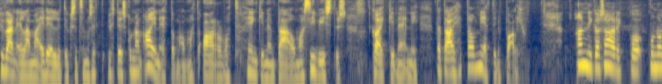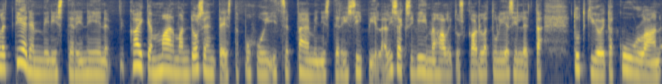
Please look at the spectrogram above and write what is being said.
hyvän elämän edellytykset, semmoiset yhteiskunnan aineettomammat arvot, henkinen pääoma, sivistys, kaikkineen, niin tätä aihetta on miettinyt paljon. Annika Saarikko, kun olet tiedeministeri, niin kaiken maailman dosenteista puhui itse pääministeri Sipilä. Lisäksi viime hallituskaudella tuli esille, että tutkijoita kuullaan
